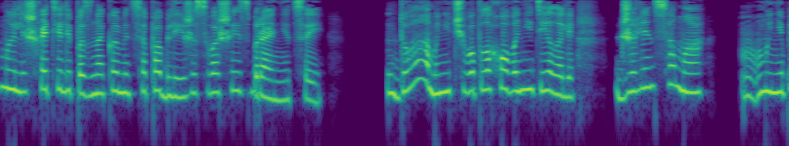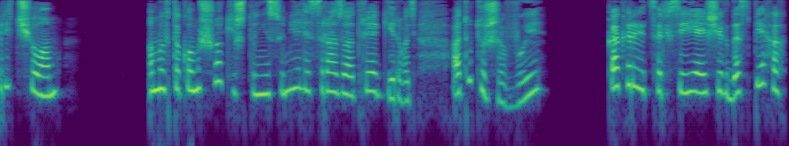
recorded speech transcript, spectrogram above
«Мы лишь хотели познакомиться поближе с вашей избранницей». «Да, мы ничего плохого не делали. Джолин сама. Мы ни при чем. А мы в таком шоке, что не сумели сразу отреагировать. А тут уже вы. Как рыцарь в сияющих доспехах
